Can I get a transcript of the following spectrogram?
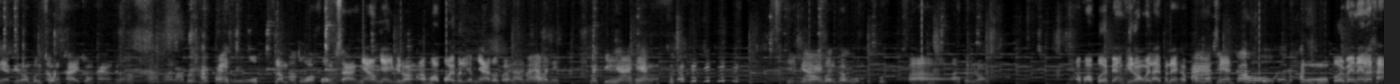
เนี่ยพี่น้องเบิ่งช่วงท้ายช่วงหางพี่น้องเอาเอาเอาล่ะเบิ่งคักไปโอ้ลำตัวโค้งสร้างยาวใหญ่พี่น้องเอาพอปล่อยเพิ่นเลี้ยมยาด้วยไปหามาวันนี้มากินงาแห้งพี่น้องเบิ่งครับผมคุณป้าเถอะพี่น้องเนี่ยเอาพอเปิดแบ่งพี่น้องไว้หลายปานใดครับห้าสำหรับสิบแม่นเก้าคือกันโอ้เปิดไว้ในราคา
